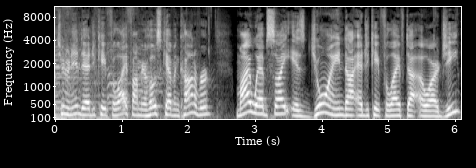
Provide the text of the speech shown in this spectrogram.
for tuning in to Educate for Life. I'm your host, Kevin Conover. My website is join.educateforlife.org.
